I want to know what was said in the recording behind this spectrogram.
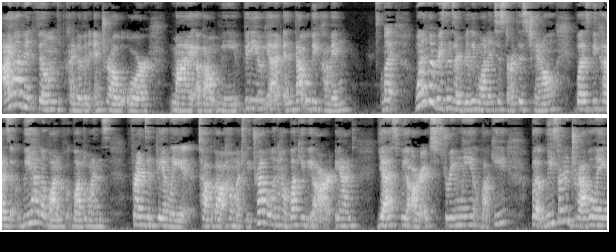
I haven't filmed kind of an intro or my about me video yet and that will be coming. But one of the reasons I really wanted to start this channel was because we had a lot of loved ones, friends and family talk about how much we travel and how lucky we are. And yes, we are extremely lucky, but we started traveling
